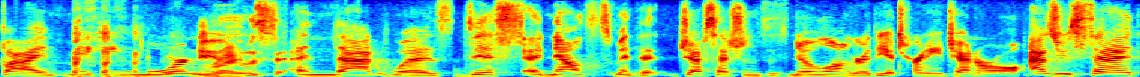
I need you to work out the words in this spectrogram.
by making more news. right. And that was this announcement that Jeff Sessions is no longer the attorney general. As you said,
